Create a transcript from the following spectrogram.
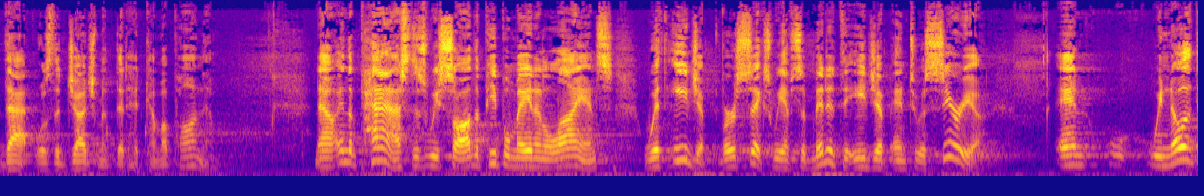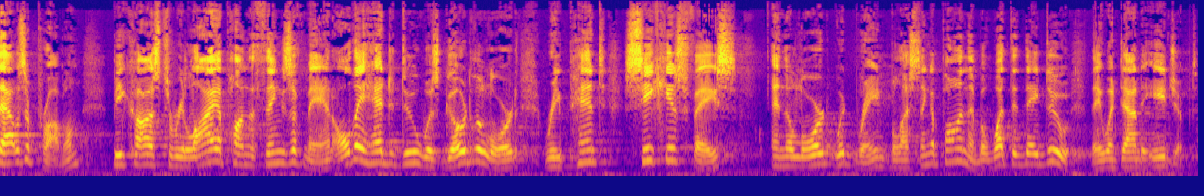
That was the judgment that had come upon them. Now, in the past, as we saw, the people made an alliance with Egypt. Verse 6 We have submitted to Egypt and to Assyria. And we know that that was a problem because to rely upon the things of man, all they had to do was go to the Lord, repent, seek his face, and the Lord would rain blessing upon them. But what did they do? They went down to Egypt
